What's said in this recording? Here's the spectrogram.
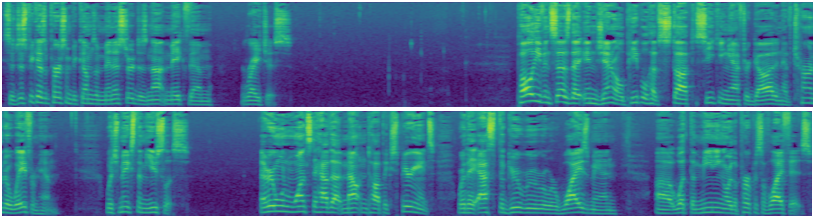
So just because a person becomes a minister does not make them righteous. Paul even says that in general, people have stopped seeking after God and have turned away from Him, which makes them useless. Everyone wants to have that mountaintop experience where they ask the guru or wise man uh, what the meaning or the purpose of life is.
